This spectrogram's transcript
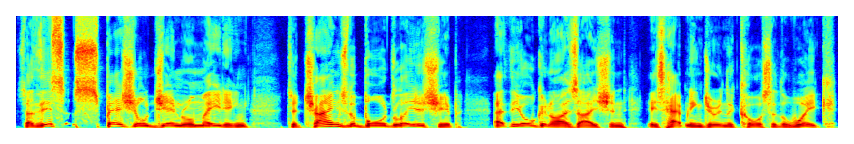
So, this special general meeting to change the board leadership at the organisation is happening during the course of the week.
